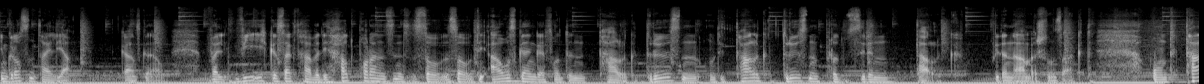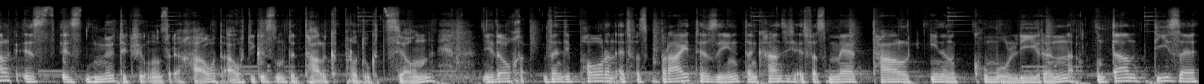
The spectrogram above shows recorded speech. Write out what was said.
Im großen Teil ja. Ganz genau. Weil, wie ich gesagt habe, die Hautporen sind so, so die Ausgänge von den Talgdrüsen und die Talgdrüsen produzieren Talg wie der Name schon sagt. Und Talg ist, ist nötig für unsere Haut, auch die gesunde Talgproduktion. Jedoch, wenn die Poren etwas breiter sind, dann kann sich etwas mehr Talg innen kumulieren. Und dann diese,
